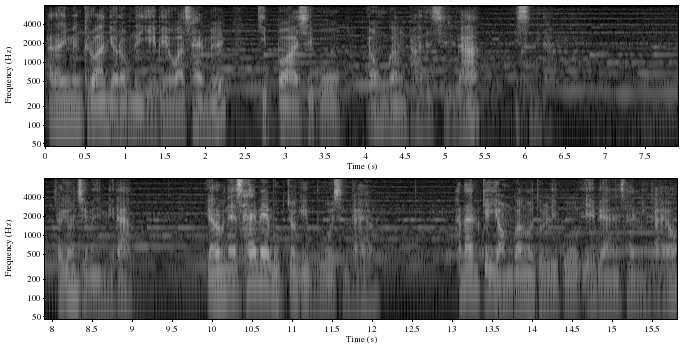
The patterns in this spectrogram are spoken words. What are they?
하나님은 그러한 여러분의 예배와 삶을 기뻐하시고 영광 받으시리라 믿습니다. 적용 질문입니다. 여러분의 삶의 목적이 무엇인가요? 하나님께 영광을 돌리고 예배하는 삶인가요?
